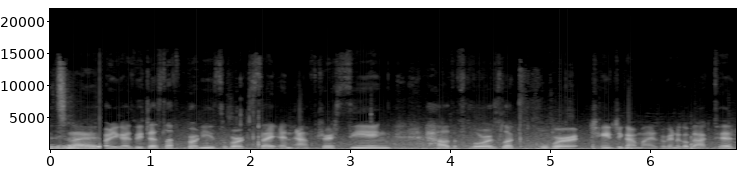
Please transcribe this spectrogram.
It's I nice. Alright you guys, we just left Brittany's work site and after seeing how the floors look, we're changing our minds. We're gonna go back to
